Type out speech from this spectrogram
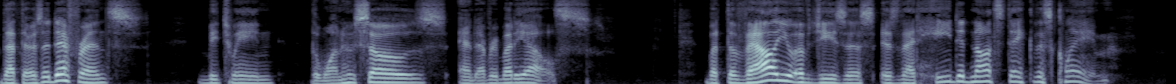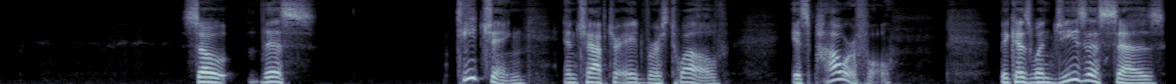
that there's a difference between the one who sows and everybody else. But the value of Jesus is that he did not stake this claim. So, this teaching in chapter 8, verse 12, is powerful because when Jesus says,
